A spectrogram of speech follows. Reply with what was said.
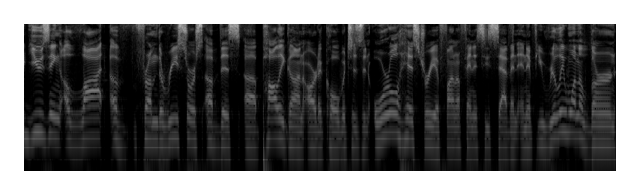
using a lot of from the resource of this uh, Polygon article, which is an oral history of Final Fantasy VII. And if you really want to learn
